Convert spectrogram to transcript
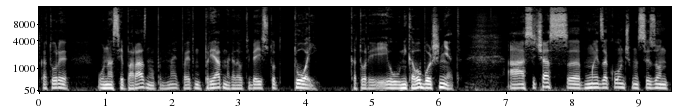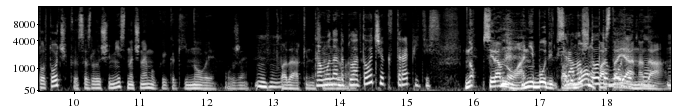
которые у нас все по-разному, понимаете, поэтому приятно, когда у тебя есть что-то той, который у никого больше нет. А сейчас э, мы закончим сезон платочек, со следующего месяца начинаем какие новые уже угу. подарки. Кому надо давать. платочек, торопитесь. Ну, все равно, они будут по-любому постоянно, будет, да. да. Угу.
